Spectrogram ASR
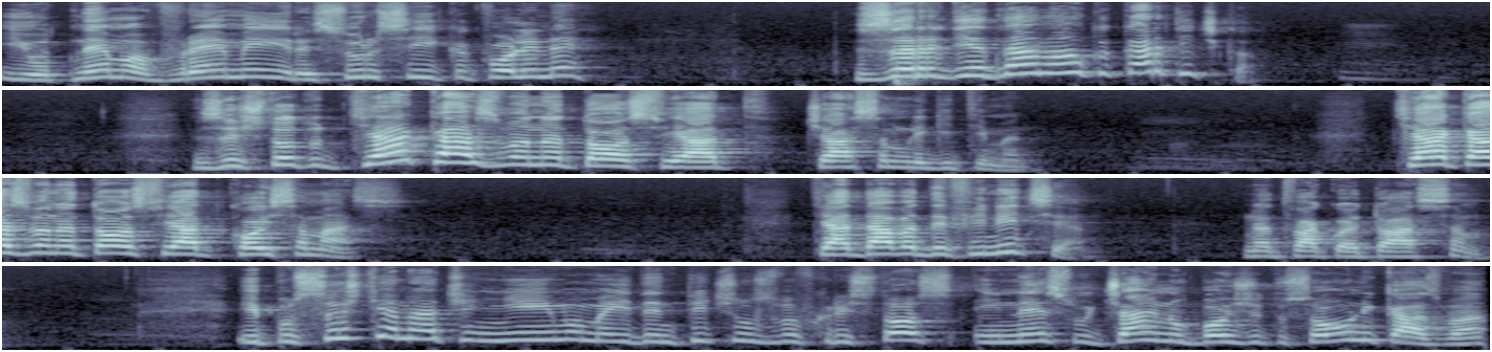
и отнема време и ресурси и какво ли не. Заради една малка картичка. Защото тя казва на този свят, че аз съм легитимен. Тя казва на този свят, кой съм аз. Тя дава дефиниция на това, което аз съм. И по същия начин ние имаме идентичност в Христос и не случайно Божието Слово ни казва,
